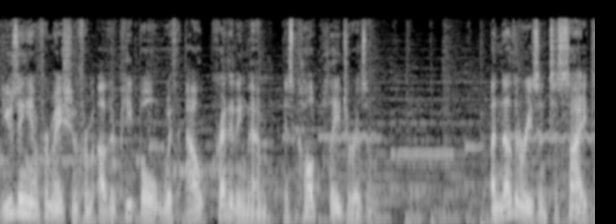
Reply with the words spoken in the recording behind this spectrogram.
Using information from other people without crediting them is called plagiarism. Another reason to cite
